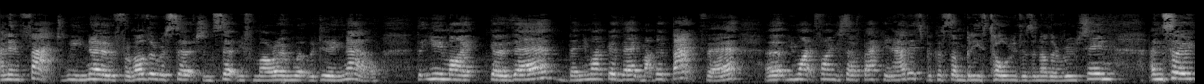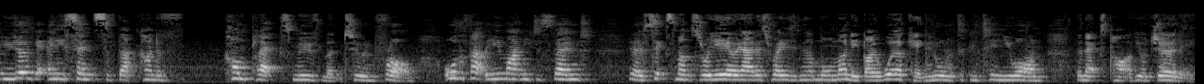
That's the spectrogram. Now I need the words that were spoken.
And in fact, we know from other research and certainly from our own work we're doing now that you might go there, then you might go there, you might go back there, uh, you might find yourself back in Addis because somebody's told you there's another route in. And so you don't get any sense of that kind of complex movement to and from, or the fact that you might need to spend you know, six months or a year in Addis raising more money by working in order to continue on the next part of your journey.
